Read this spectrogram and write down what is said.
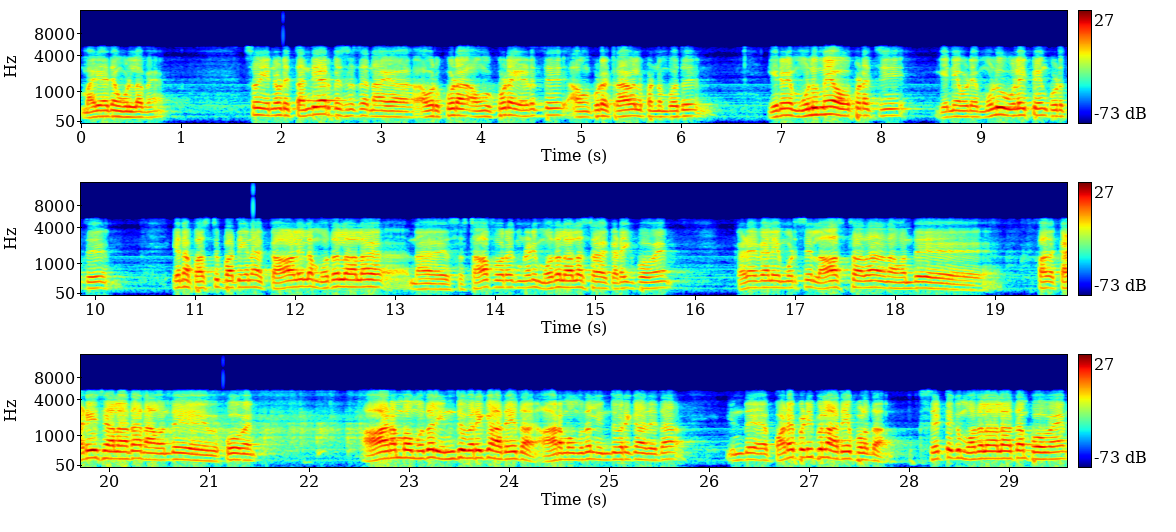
மரியாதையும் உள்ளவன். ஸோ என்னுடைய தந்தையார் பிஸ்னஸை நான் அவர் கூட அவங்க கூட எடுத்து அவங்க கூட ட்ராவல் பண்ணும்போது என்னை முழுமையாக ஒப்படைச்சு என்னுடைய முழு உழைப்பையும் கொடுத்து ஏன்னா ஃபஸ்ட்டு பார்த்தீங்கன்னா காலையில் முதல் ஆளாக நான் ஸ்டாஃப் வரக்கு முன்னாடி முதல் ஆளாக கடைக்கு போவேன். கடை வேலையை முடித்து லாஸ்ட்டாக தான் நான் வந்து ப- கடைசி ஆளாக தான் நான் வந்து போவேன். ஆரம்பம் முதல் இன்று வரைக்கும் அதே தான் ஆரம்பம் முதல் இந்து வரைக்கும் அதே தான் இந்த படப்பிடிப்பில் அதே போல தான் செட்டுக்கு முதல் ஆளாக தான் போவேன்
